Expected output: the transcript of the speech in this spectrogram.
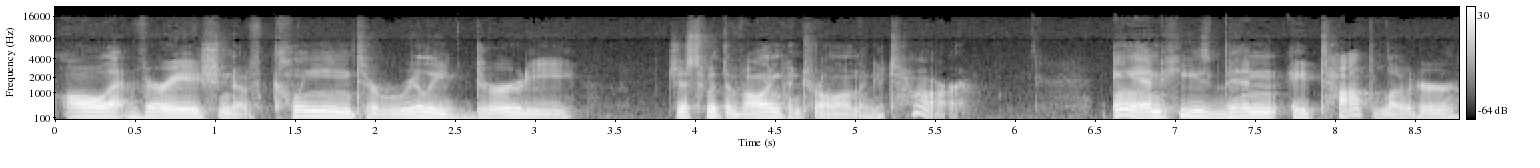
all that variation of clean to really dirty just with the volume control on the guitar. And he's been a top loader,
